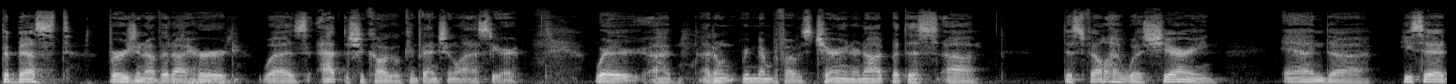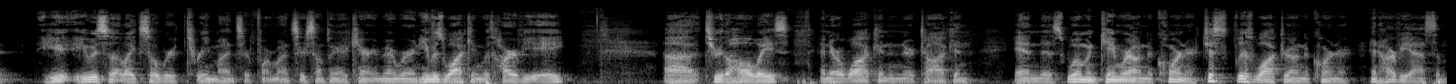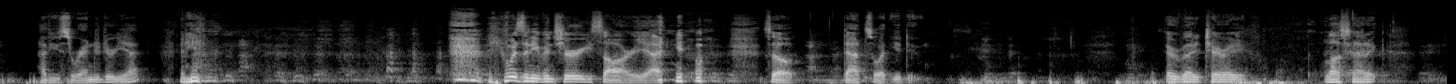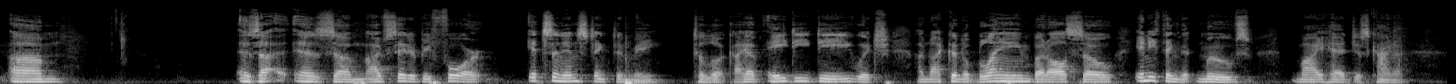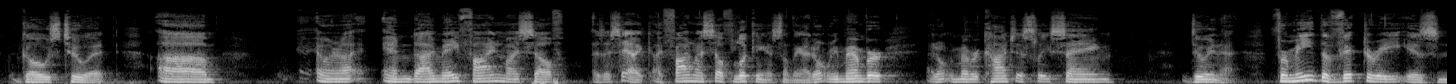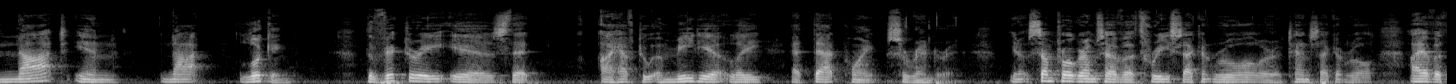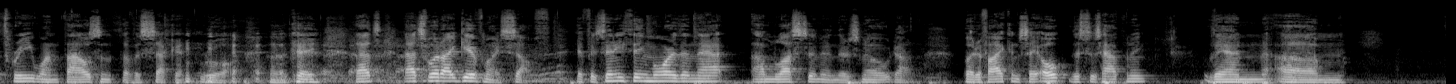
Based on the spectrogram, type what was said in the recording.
the best version of it I heard was at the Chicago convention last year, where uh, I don't remember if I was chairing or not, but this uh, this fella was sharing, and uh, he said he he was uh, like sober three months or four months or something. I can't remember, and he was walking with Harvey A. Uh, through the hallways, and they were walking and they're talking, and this woman came around the corner, just just walked around the corner, and Harvey asked him, "Have you surrendered her yet?" And he. he wasn't even sure he saw her yet. So that's what you do. Everybody, Terry Lustatic. Um, as I, as um, I've stated before, it's an instinct in me to look. I have ADD, which I'm not going to blame, but also anything that moves, my head just kind of goes to it. Um, and I, and I may find myself, as I say, I, I find myself looking at something. I don't remember, I don't remember consciously saying, doing that. For me, the victory is not in not looking. The victory is that I have to immediately, at that point, surrender it. You know, some programs have a three second rule or a ten second rule. I have a three one thousandth of a second rule. Okay? That's, that's what I give myself. If it's anything more than that, I'm lusting and there's no doubt. But if I can say, oh, this is happening, then, um,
